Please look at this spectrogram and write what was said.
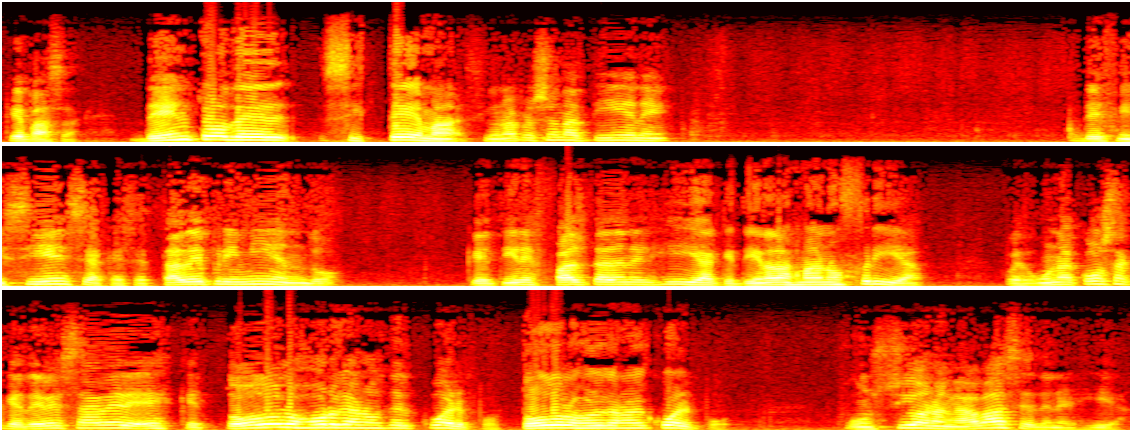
¿Qué pasa? Dentro del sistema, si una persona tiene deficiencia, que se está deprimiendo, que tiene falta de energía, que tiene las manos frías, pues una cosa que debe saber es que todos los órganos del cuerpo, todos los órganos del cuerpo, funcionan a base de energía.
